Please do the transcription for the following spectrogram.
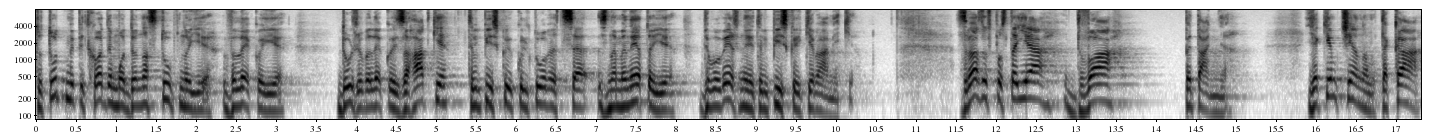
то тут ми підходимо до наступної великої, дуже великої загадки трипільської культури це знаменитої дивовижної трипільської кераміки. Зразу ж постає два питання. Яким чином така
